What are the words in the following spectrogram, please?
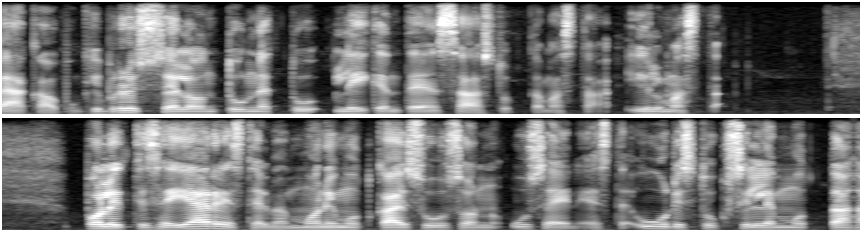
pääkaupunki Bryssel on tunnettu liikenteen saastuttamasta ilmasta. Poliittisen järjestelmän monimutkaisuus on usein este uudistuksille, mutta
